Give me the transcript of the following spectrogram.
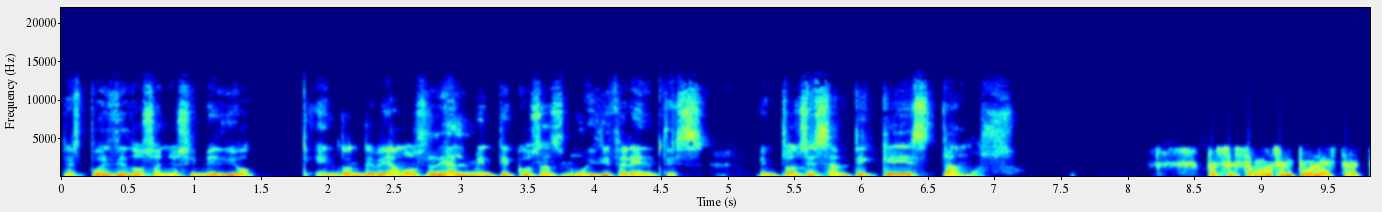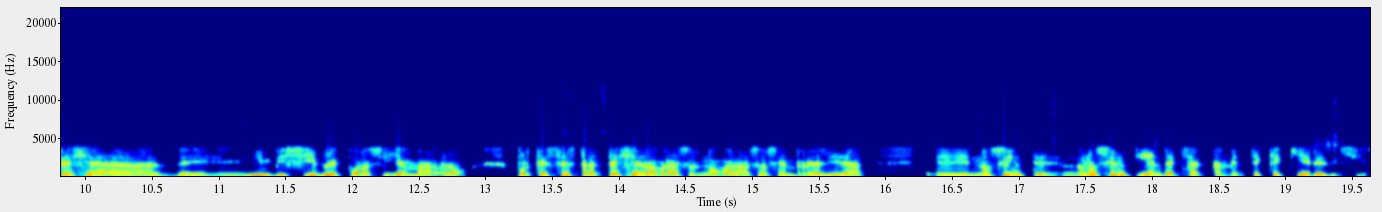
después de dos años y medio en donde veamos realmente cosas muy diferentes. Entonces, ¿ante qué estamos? Pues estamos ante una estrategia de, invisible, por así llamarlo, porque esta estrategia de abrazos no balazos en realidad eh, no, se no se entiende exactamente qué quiere decir.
